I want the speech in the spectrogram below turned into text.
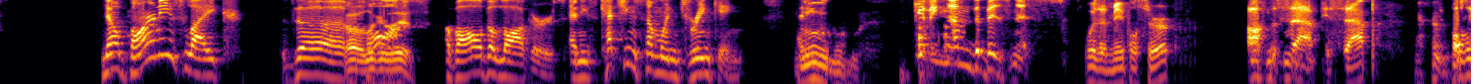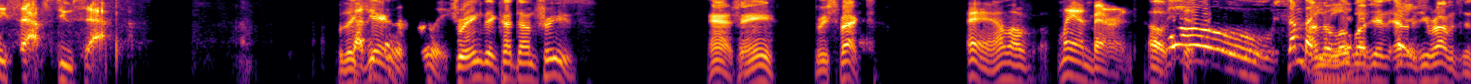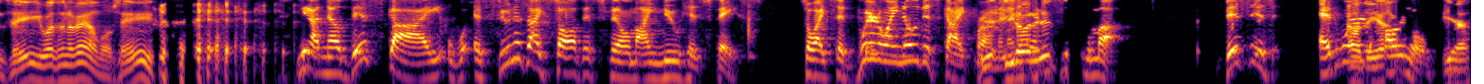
Now Barney's like the Oh, look at this. of all the loggers, and he's catching someone drinking, and he's Ooh. giving them the business. Was it maple syrup? Off the sap, you sap. Only saps do sap. Well, they God, can't are early. drink, they cut down trees. Yeah, see? Respect. Hey, I'm a land baron. Oh Whoa! Somebody I'm the low budget mistake. Energy Robinson. See? He wasn't available. See? Yeah. Now this guy, as soon as I saw this film, I knew his face. So I said, "Where do I know this guy from?" You- And you I know what it started is? Him up. This is Edward Oh, the- uh, Arnold. Yeah.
